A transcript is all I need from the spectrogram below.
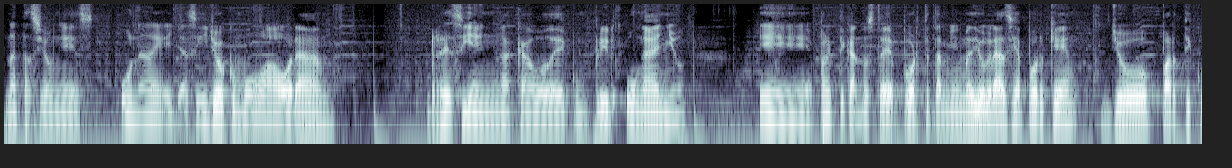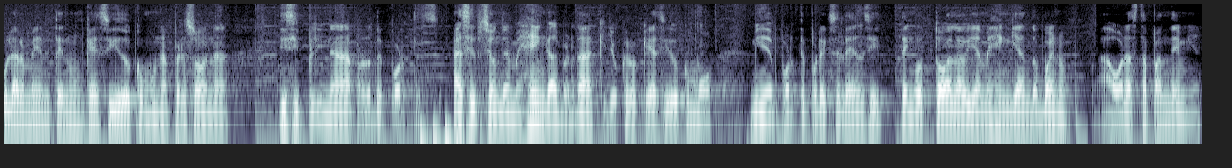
natación es una de ellas y yo como ahora recién acabo de cumplir un año eh, practicando este deporte, también me dio gracia porque yo particularmente nunca he sido como una persona disciplinada para los deportes, a excepción de mejengas, ¿verdad? Que yo creo que ha sido como mi deporte por excelencia y tengo toda la vida mejengueando, bueno, ahora esta pandemia,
